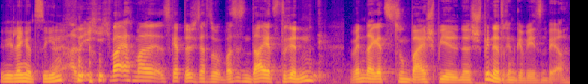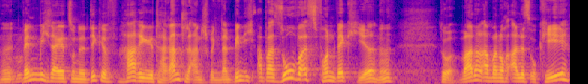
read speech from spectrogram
in die Länge ziehen? Also ich, ich war erstmal skeptisch. Ich dachte so, was ist denn da jetzt drin? Wenn da jetzt zum Beispiel eine Spinne drin gewesen wäre. Ne? Wenn mich da jetzt so eine dicke, haarige Tarantel anspringt, dann bin ich aber sowas von weg hier. Ne? So, war dann aber noch alles okay.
